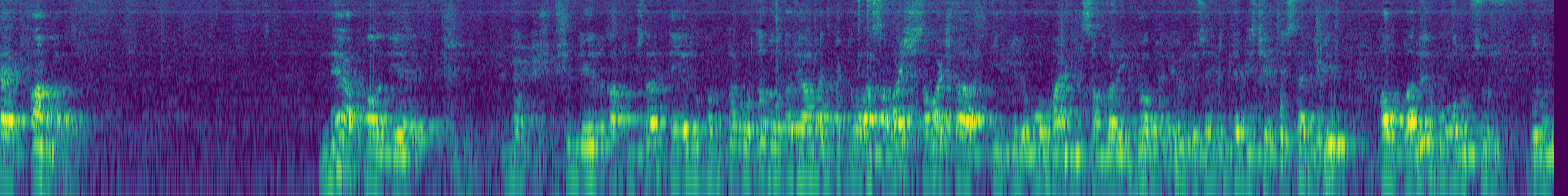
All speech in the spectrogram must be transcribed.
ve Ankara ne yapmalı diye not düşmüşüm. Değerli katılımcılar, değerli konuklar, Orta Doğu'da devam etmekte olan savaş, savaşla ilgili olmayan insanları yok ediyor. Özellikle biz Çerkesler gibi halkları bu olumsuz durum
